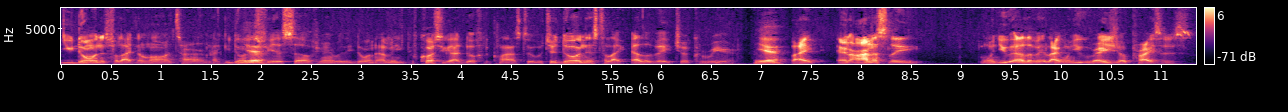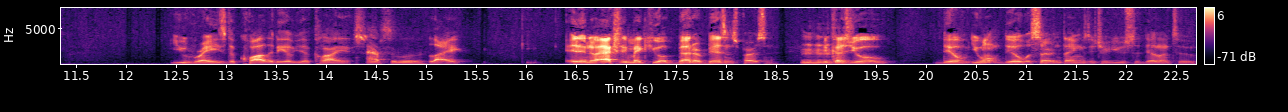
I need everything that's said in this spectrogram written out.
you doing this for like the long term. Like you're doing Yeah. this for yourself. You ain't really doing it. I mean, of course you gotta do it for the clients too, but you're doing this to like elevate your career. Yeah, Like, and honestly, when you elevate, like when you raise your prices, you raise the quality of your clients. Absolutely. Like it'll actually make you a better business person Mhm. because you'll deal you won't deal with certain things that you're used to dealing to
